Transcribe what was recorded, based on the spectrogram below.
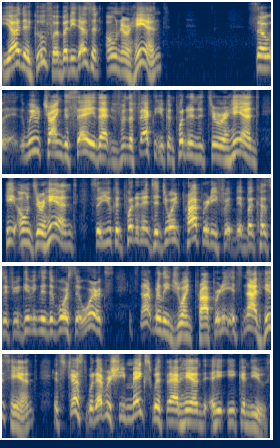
yada gufa, but he doesn't own her hand. So we're trying to say that from the fact that you can put it into her hand, he owns her hand, so you could put it into joint property for, because if you're giving the divorce it works, it's not really joint property. It's not his hand. It's just whatever she makes with that hand, he, he can use.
